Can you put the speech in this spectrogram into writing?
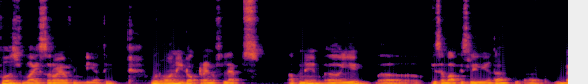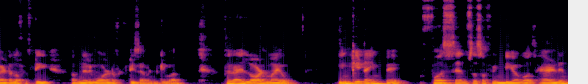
फ़र्स्ट वाइस रॉय ऑफ़ इंडिया थे। उन्होंने डॉक्टर ऑफ़ लैब्स अपने ये इसे वापस ले लिया था बैटल ऑफ़ फिफ्टी अपने रिवॉल्ट ऑफ़ फिफ्टी सेवन के बाद। फिर आए लॉर्ड मायो इनके टाइम पे first census of India was held in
